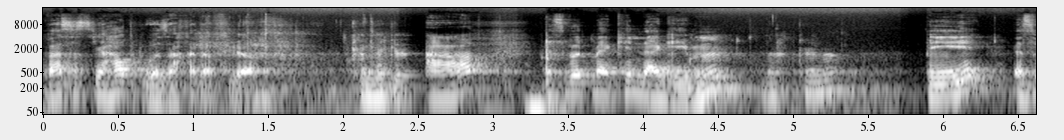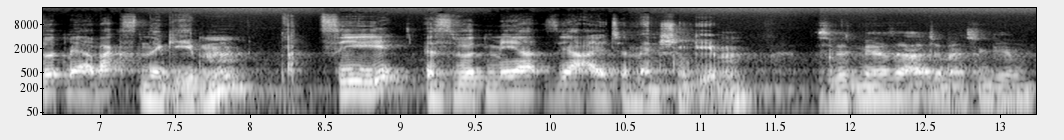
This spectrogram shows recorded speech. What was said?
Was ist die Hauptursache dafür? A. Es wird mehr Kinder geben. B. Es wird mehr Erwachsene geben. C. Es wird mehr sehr alte Menschen geben. Es wird mehr sehr alte Menschen geben.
